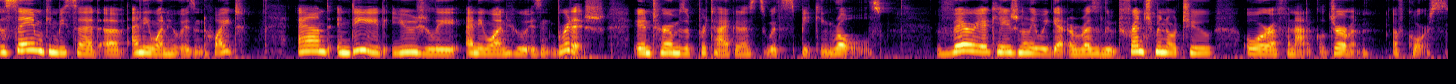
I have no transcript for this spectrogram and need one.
The same can be said of anyone who isn't white, and indeed, usually anyone who isn't British, in terms of protagonists with speaking roles. Very occasionally, we get a resolute Frenchman or two, or a fanatical German, of course.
